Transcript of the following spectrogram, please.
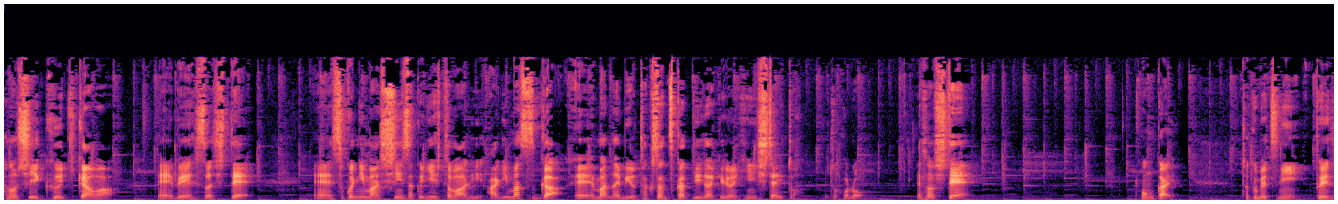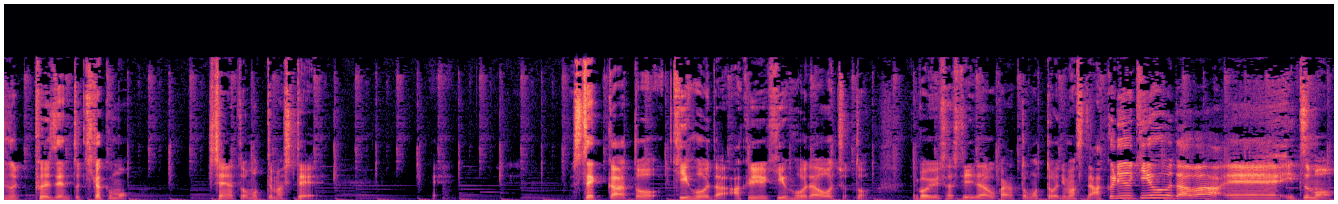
楽しい空気感は、えーベースとして、えーそこにまあ新作ギフトもありありますが、えー、マナビーをたくさん使っていただけるような日にしたいというところ。そして、今回、特別にプレゼントプレゼント企画もしたいなと思ってまして、ステッカーとキーホルダー、アクリルキーホルダーをちょっとご用意させていただこうかなと思っておりますで、アクリルキーホルダーは、えーいつも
